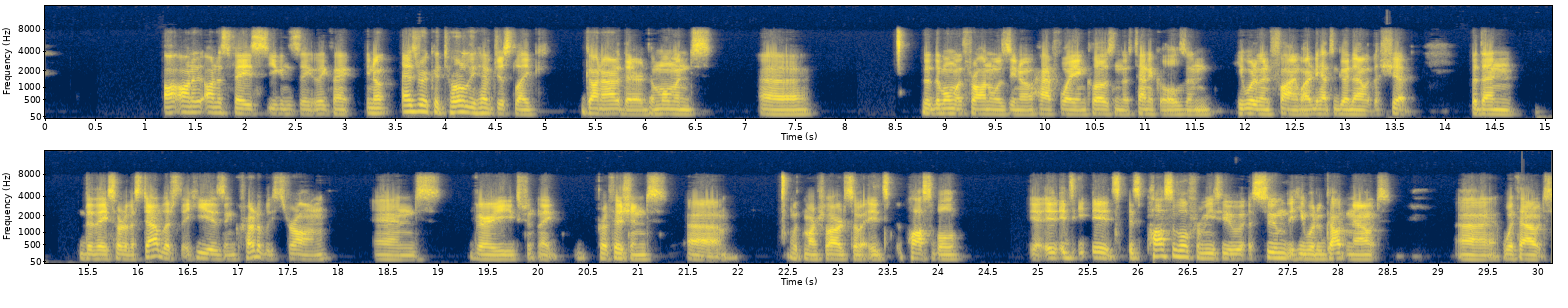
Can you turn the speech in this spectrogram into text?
on on his face you can see like, like you know ezra could totally have just like gone out of there the moment uh the, the moment Thrawn was you know halfway enclosed in those tentacles and he would have been fine why did he have to go down with the ship but then that they sort of established that he is incredibly strong and very like proficient um, with martial arts. So it's possible. Yeah, it, it's it's it's possible for me to assume that he would have gotten out uh, without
